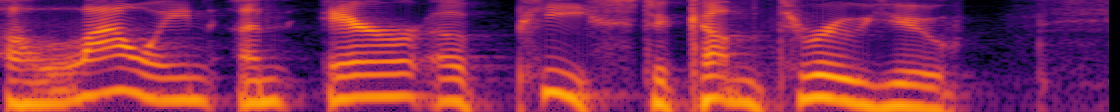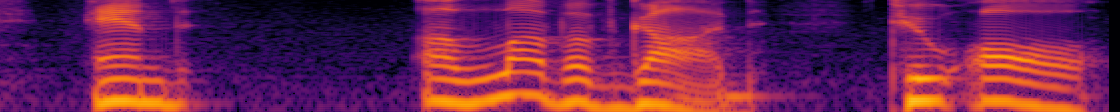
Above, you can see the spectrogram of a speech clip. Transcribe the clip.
allowing an air of peace to come through you and a love of God to all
